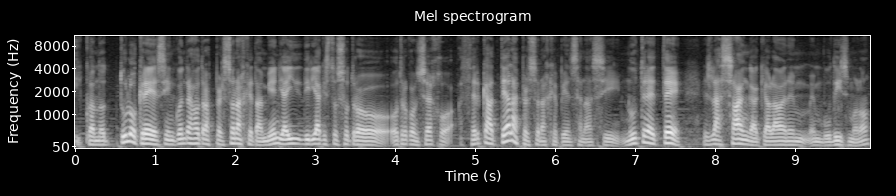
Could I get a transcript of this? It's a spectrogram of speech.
Y cuando tú lo crees y encuentras a otras personas que también, y ahí diría que esto es otro, otro consejo, acércate a las personas que piensan así, nútrete, es la sanga que hablaban en, budismo, ¿no?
